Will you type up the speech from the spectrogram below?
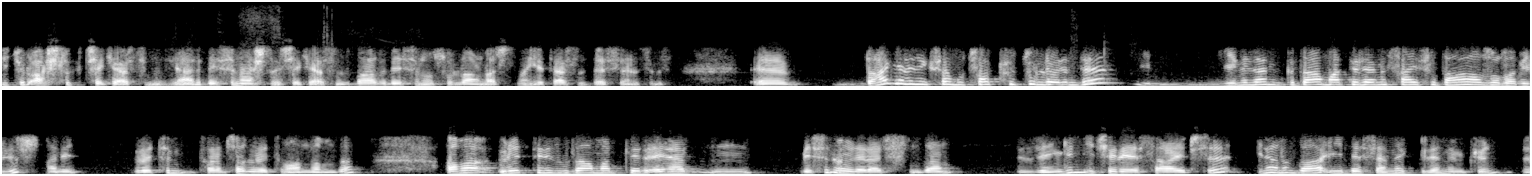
bir tür açlık çekersiniz. Yani besin açlığı çekersiniz. Bazı besin unsurlarının açısından yetersiz beslenirsiniz. Ee, daha geleneksel mutfak kültürlerinde yenilen gıda maddelerinin sayısı daha az olabilir. Hani üretim, tarımsal üretim anlamında. Ama ürettiğiniz gıda maddeleri eğer besin öğeleri açısından zengin içeriğe sahipse inanın daha iyi beslenmek bile mümkün. E,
